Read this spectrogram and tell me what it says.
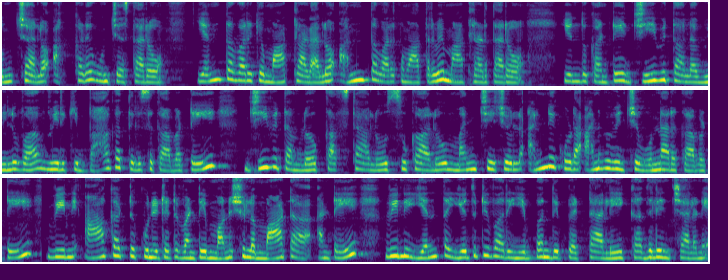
ఉంచాలో అక్కడే ఉంచేస్తారు. ఎంతవరకు మాట్లాడాలో అంతవరకు మాత్రమే మాట్లాడతారు. ఎందుకంటే జీవితాల విలువ వీరికి బాగా తెలుసు కాబట్టి జీవితంలో కష్టాలు సుఖాలు మంచి చెడులు అన్నీ కూడా అనుభవించి ఉన్నారు కాబట్టి వీరిని ఆకట్టుకునేటటువంటి మనుషుల మాట అంటే వీరిని ఎంత ఎదుటివారి ఇబ్బంది పెట్టాలి కదిలించాలని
